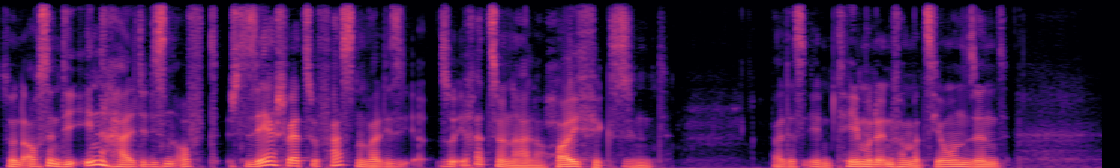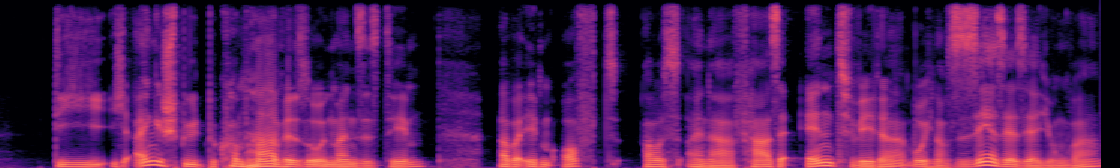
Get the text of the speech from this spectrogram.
So, und auch sind die Inhalte, die sind oft sehr schwer zu fassen, weil die so irrational häufig sind. Weil das eben Themen oder Informationen sind, die ich eingespielt bekommen habe, so in mein System, aber eben oft aus einer Phase entweder, wo ich noch sehr, sehr, sehr jung war,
